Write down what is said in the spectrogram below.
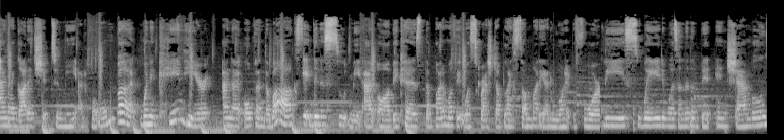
and I got it shipped to me at home. But when it came here and I opened the box, it didn't suit me at all because the bottom of it was scratched up like somebody had worn it before. The suede was a little bit in shambles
